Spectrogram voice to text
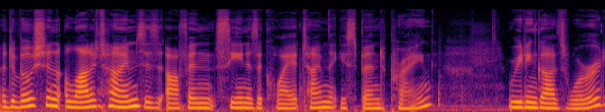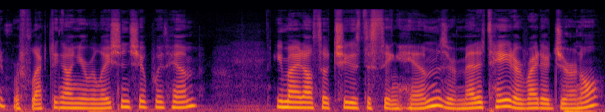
A devotion, a lot of times, is often seen as a quiet time that you spend praying, reading God's Word, reflecting on your relationship with Him. You might also choose to sing hymns or meditate or write a journal.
